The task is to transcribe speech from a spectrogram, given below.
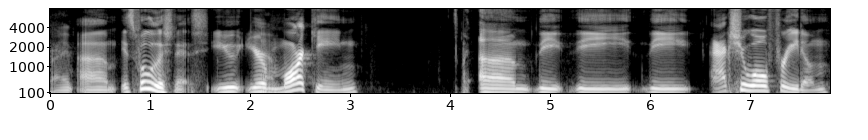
Right. um, it's foolishness. You you're Yeah. marking um, the the the actual freedom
